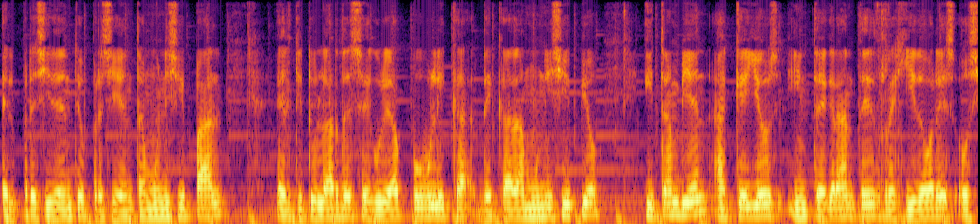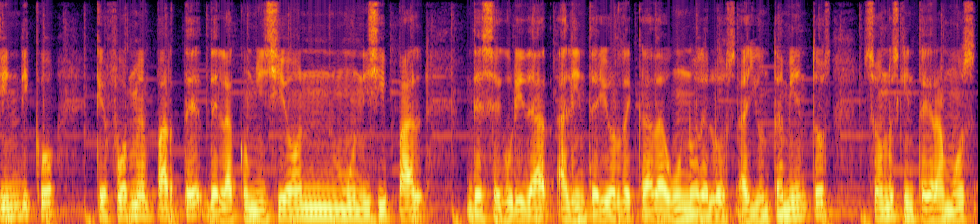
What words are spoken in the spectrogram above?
el presidente o presidenta municipal, el titular de seguridad pública de cada municipio y también aquellos integrantes, regidores o síndico que formen parte de la comisión municipal de seguridad al interior de cada uno de los ayuntamientos son los que integramos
